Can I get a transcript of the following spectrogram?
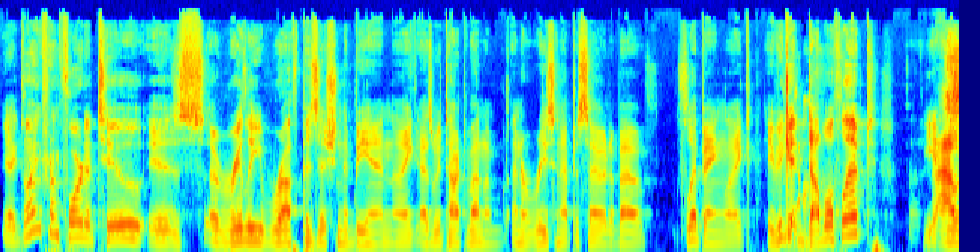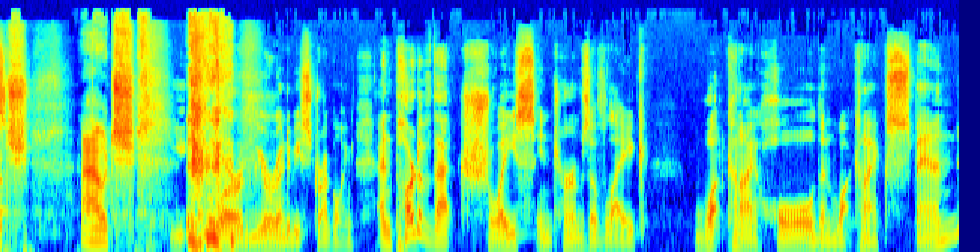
Yeah, going from four to two is a really rough position to be in. Like as we talked about in a, in a recent episode about flipping, like if you get Yeah. double flipped, Yes. ouch, ouch. you, you are you're going to be struggling and part of that choice in terms of like what can i hold and what can i expand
